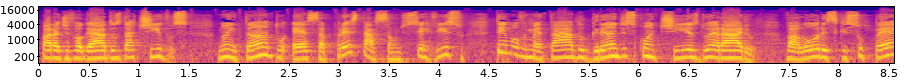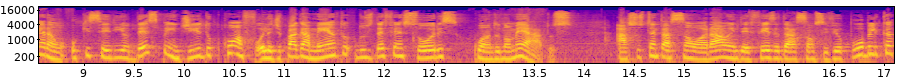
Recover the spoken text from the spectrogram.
para advogados dativos. No entanto, essa prestação de serviço tem movimentado grandes quantias do erário, valores que superam o que seria despendido com a folha de pagamento dos defensores quando nomeados. A sustentação oral em defesa da ação civil pública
